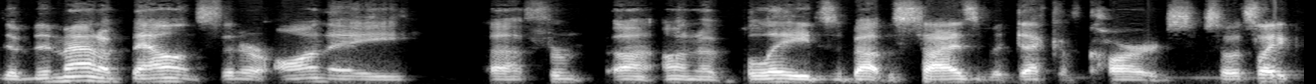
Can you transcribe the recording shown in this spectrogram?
the amount of balance that are on a uh, for uh, on a blade is about the size of a deck of cards. So it's like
